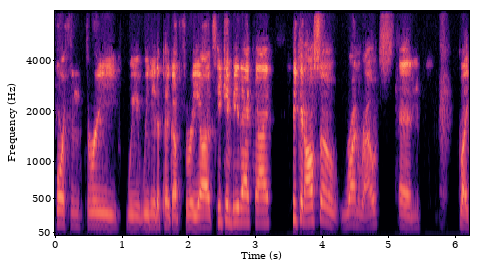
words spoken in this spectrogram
fourth and three, we we need to pick up three yards. He can be that guy. He can also run routes and like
